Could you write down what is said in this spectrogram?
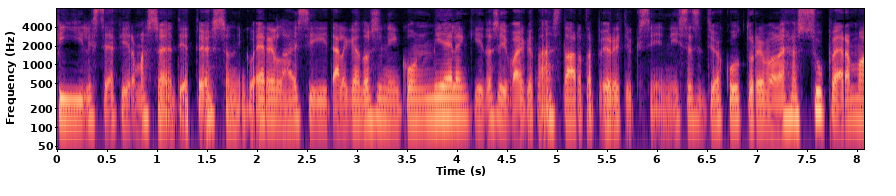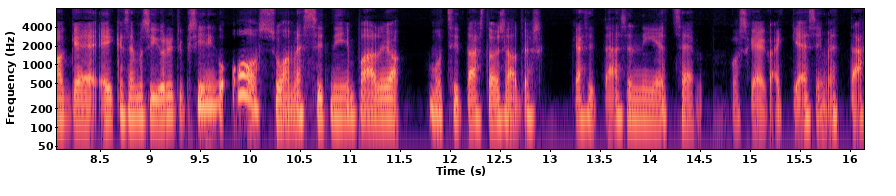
fiilis siellä firmassa on. Tietty, jos on niin kuin erilaisia, täälläkin on tosi niin kuin mielenkiintoisia vaikka startup-yrityksiin, niissä se työkulttuuri voi olla ihan supermagee, eikä sellaisia yrityksiä niin kuin ole Suomessa sit niin paljon. Mutta sitten taas toisaalta, jos käsittää sen niin, että se koskee kaikkia esim. että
